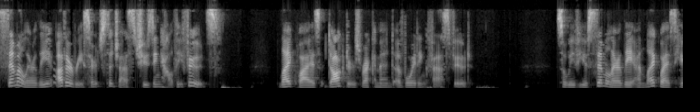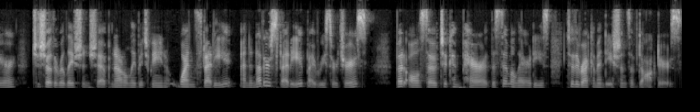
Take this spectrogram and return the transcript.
Similarly, other research suggests choosing healthy foods. Likewise, doctors recommend avoiding fast food. So we've used similarly and likewise here to show the relationship not only between one study and another study by researchers, but also to compare the similarities to the recommendations of doctors.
